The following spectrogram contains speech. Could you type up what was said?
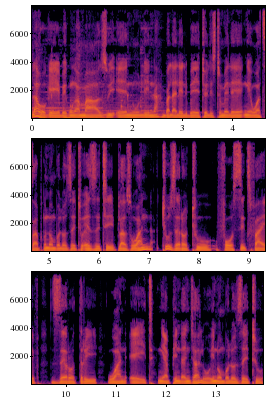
lawo ke bekungamazwi enu lina balaleli bethu elisithumele ngewhatsapp kunombolo zethu ezithi plus 1 202 465 0318 ngiyaphinda njalo inombolo zethu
